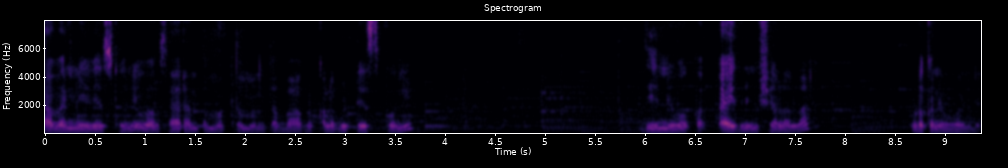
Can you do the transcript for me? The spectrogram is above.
అవన్నీ వేసుకొని ఒకసారి అంతా మొత్తం అంతా బాగా కలబెట్టేసుకొని దీన్ని ఒక ఐదు నిమిషాలలో ఉడకనివ్వండి.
